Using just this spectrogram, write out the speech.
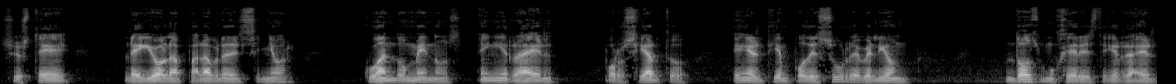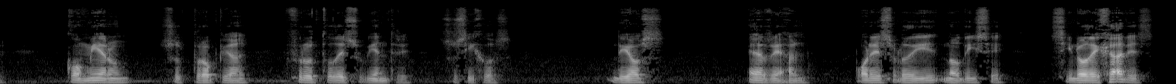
Si usted leyó la palabra del Señor, cuando menos en Israel, por cierto, en el tiempo de su rebelión, dos mujeres de Israel comieron sus propios fruto de su vientre, sus hijos. Dios es real. Por eso nos dice, si lo dejares,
